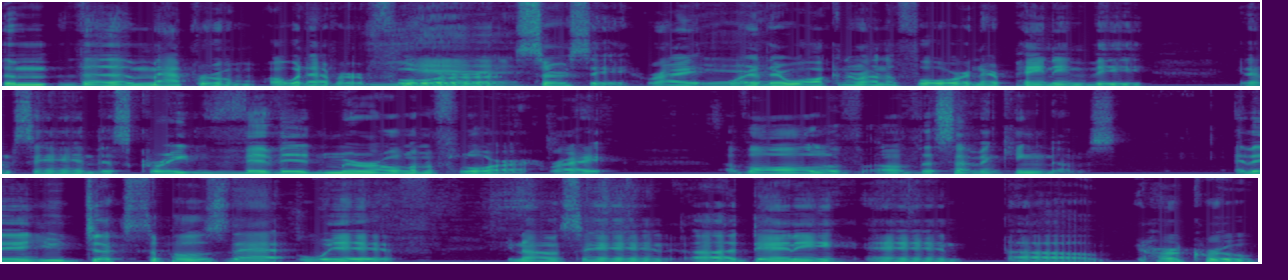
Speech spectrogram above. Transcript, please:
the the map room or whatever for Yeah. Cersei, right? Yeah. Where they're walking around the floor and they're painting the, you know what I'm saying, this great vivid mural on the floor, right? Of all of, of the seven kingdoms. And then you juxtapose that with, you know what I'm saying, uh, Danny and uh, her crew,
